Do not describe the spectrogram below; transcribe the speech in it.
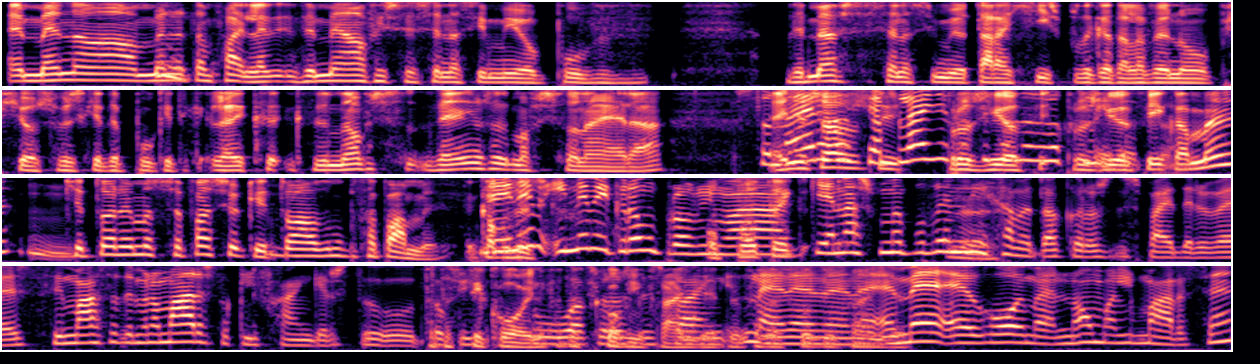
εμένα, εμένα ήταν fine. Δηλαδή δεν με άφησε σε ένα σημείο που. Δ- Δεν με άφησες σε ένα σημείο ταραχής που δεν καταλαβαίνω ποιος βρίσκεται πού και τι. Δηλαδή ξε- δεν, με άφησε, δεν ένιωσα ότι με άφησες στον αέρα. Στον Ένιωσα αέρα, όχι, ότι απλά ένιωθα ότι προσγειωθή- ήταν ολοκλήρωτο. προσγειωθήκαμε και τώρα είμαστε σε φάση, OK, τώρα να δούμε πού θα πάμε. Ναι, Κάπως είναι, έτσι. είναι μικρό μου πρόβλημα Οπότε- και ένα ας πούμε που δεν Ναι. είχαμε το Across the Spider-Verse. Θυμάστε ότι εμένα μου άρεσε το cliffhanger του, το Φανταστικό, cliff- είναι του φανταστικό Across the cliffhanger, είναι Spider- Ναι, ναι, φανταστικό ναι. ναι. cliffhanger. Εμέ, εγώ είμαι ανώμαλη, μ' άρεσε.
